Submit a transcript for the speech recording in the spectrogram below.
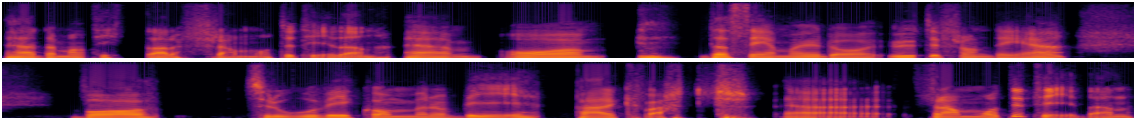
eh, där man tittar framåt i tiden. Ehm, och där ser man ju då utifrån det vad tror vi kommer att bli per kvart eh, framåt i tiden.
